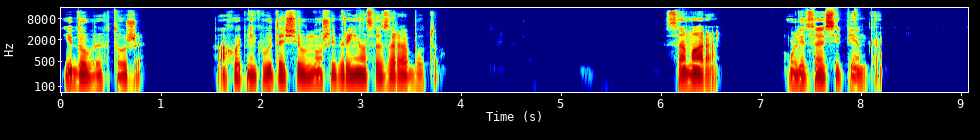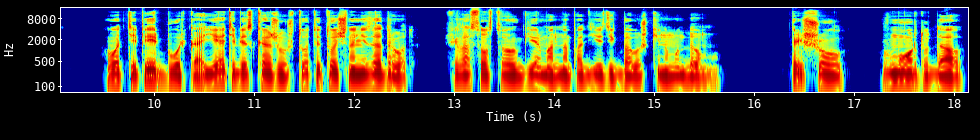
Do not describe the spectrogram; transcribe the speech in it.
И добрых тоже. Охотник вытащил нож и принялся за работу. Самара. Улица Осипенко. «Вот теперь, Борька, я тебе скажу, что ты точно не задрот», философствовал Герман на подъезде к бабушкиному дому. Пришел, в морду дал,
